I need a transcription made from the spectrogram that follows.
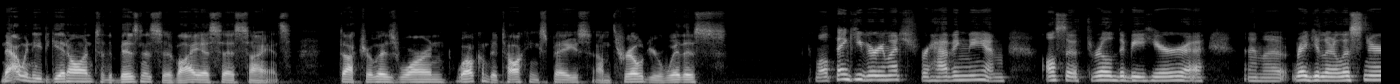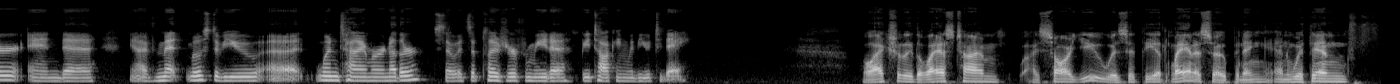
Now we need to get on to the business of ISS science. Dr. Liz Warren, welcome to Talking Space. I'm thrilled you're with us. Well, thank you very much for having me. I'm also thrilled to be here. Uh, I'm a regular listener, and uh, you know, I've met most of you uh, one time or another, so it's a pleasure for me to be talking with you today. Well, actually, the last time I saw you was at the Atlantis opening, and within f-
